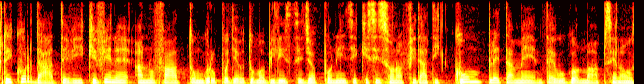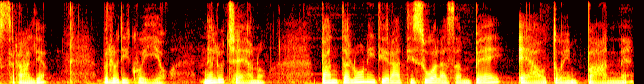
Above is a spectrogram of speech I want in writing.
Ricordatevi che fine hanno fatto un gruppo di automobilisti giapponesi che si sono affidati completamente a Google Maps in Australia? Ve lo dico io, nell'oceano, pantaloni tirati su alla Sanpei e auto in panne.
